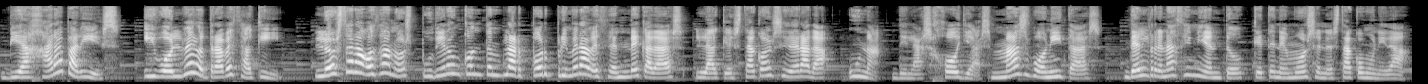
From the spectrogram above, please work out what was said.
viajar a París y volver otra vez aquí, los zaragozanos pudieron contemplar por primera vez en décadas la que está considerada una de las joyas más bonitas del renacimiento que tenemos en esta comunidad.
